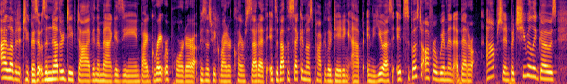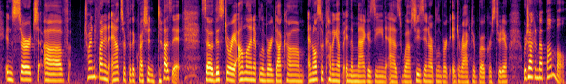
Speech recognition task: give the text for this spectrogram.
I loved it too because it was another deep dive in the magazine by a great reporter, Business Week writer Claire Suddath. It's about the second most popular dating app in the U.S. It's supposed to offer women a better option, but she really goes in search of trying to find an answer for the question, does it? So this story online at Bloomberg.com and also coming up in the magazine as well. She's in our Bloomberg Interactive Broker Studio. We're talking about Bumble.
